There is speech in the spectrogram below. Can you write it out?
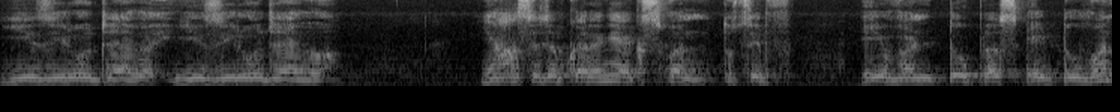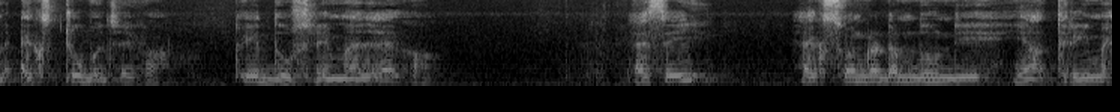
ये ज़ीरो हो जाएगा, ये ज़ीरो हो जाएगा। यहाँ से जब करेंगे एक्स वन तो सिर्फ़ a one two plus a two one x two बचेगा। तो ये दूसरे में आ जाएगा। ऐसे ही एक्स वन का टर्म ढूंढिए, यहाँ थ्री में।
